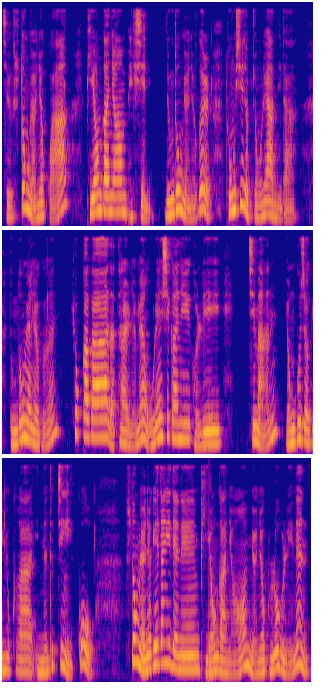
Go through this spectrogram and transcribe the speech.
즉 수동 면역과 비형 간염 백신, 능동 면역을 동시 접종을 해야 합니다. 능동 면역은 효과가 나타나려면 오랜 시간이 걸리지만 영구적인 효과가 있는 특징이 있고 수동 면역에 해당이 되는 비형 간염 면역 글로불린은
